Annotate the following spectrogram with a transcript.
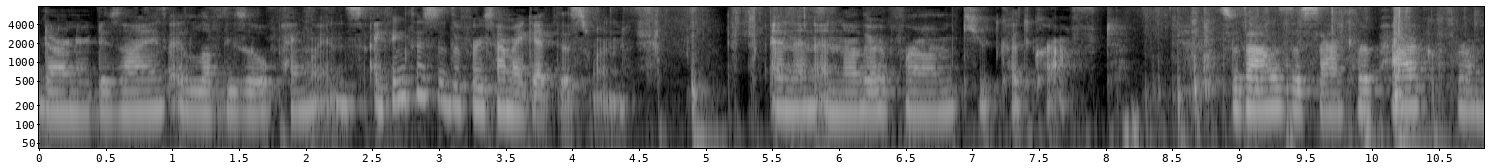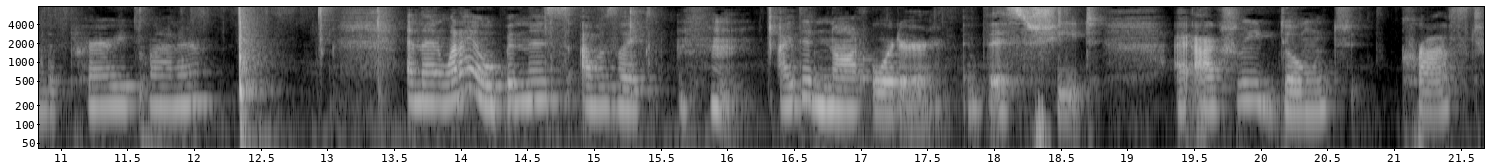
Darner Designs. I love these little penguins. I think this is the first time I get this one. And then another from Cute Cut Craft. So that was the sampler pack from the Prairie Planner. And then when I opened this, I was like, hmm, I did not order this sheet. I actually don't craft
